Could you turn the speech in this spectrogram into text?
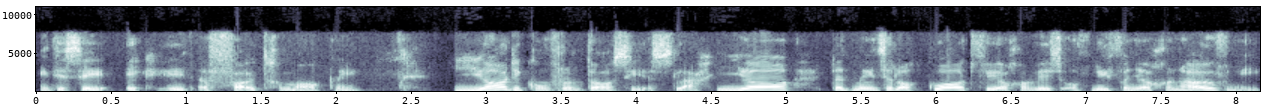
en te sê ek het 'n fout gemaak nie ja, die konfrontasie is sleg. Ja, dat mense dalk kwaad vir jou gaan wees of nie van jou gaan hou nie,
